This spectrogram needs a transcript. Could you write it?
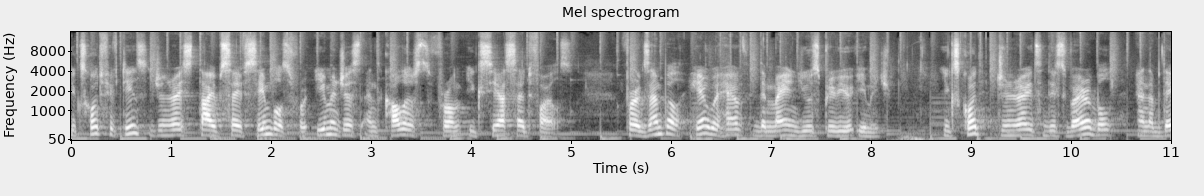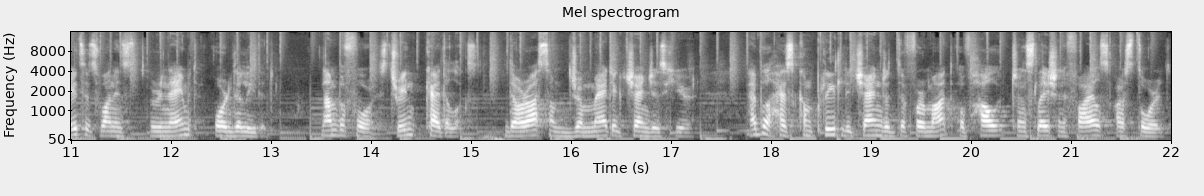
Xcode 15 generates type-safe symbols for images and colors from xcassets files. For example, here we have the main use preview image. Xcode generates this variable and updates it when it's renamed or deleted. Number 4. String catalogs. There are some dramatic changes here. Apple has completely changed the format of how translation files are stored.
